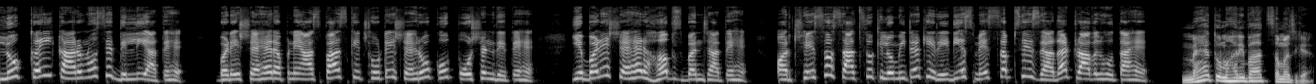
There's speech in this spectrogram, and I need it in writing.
लोग कई कारणों से दिल्ली आते हैं। बड़े शहर अपने आसपास के छोटे शहरों को पोषण देते हैं। ये बड़े शहर हब्स बन जाते हैं और 600-700 किलोमीटर के रेडियस में सबसे ज़्यादा ट्रैवल होता है। मैं तुम्हारी बात समझ गया।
